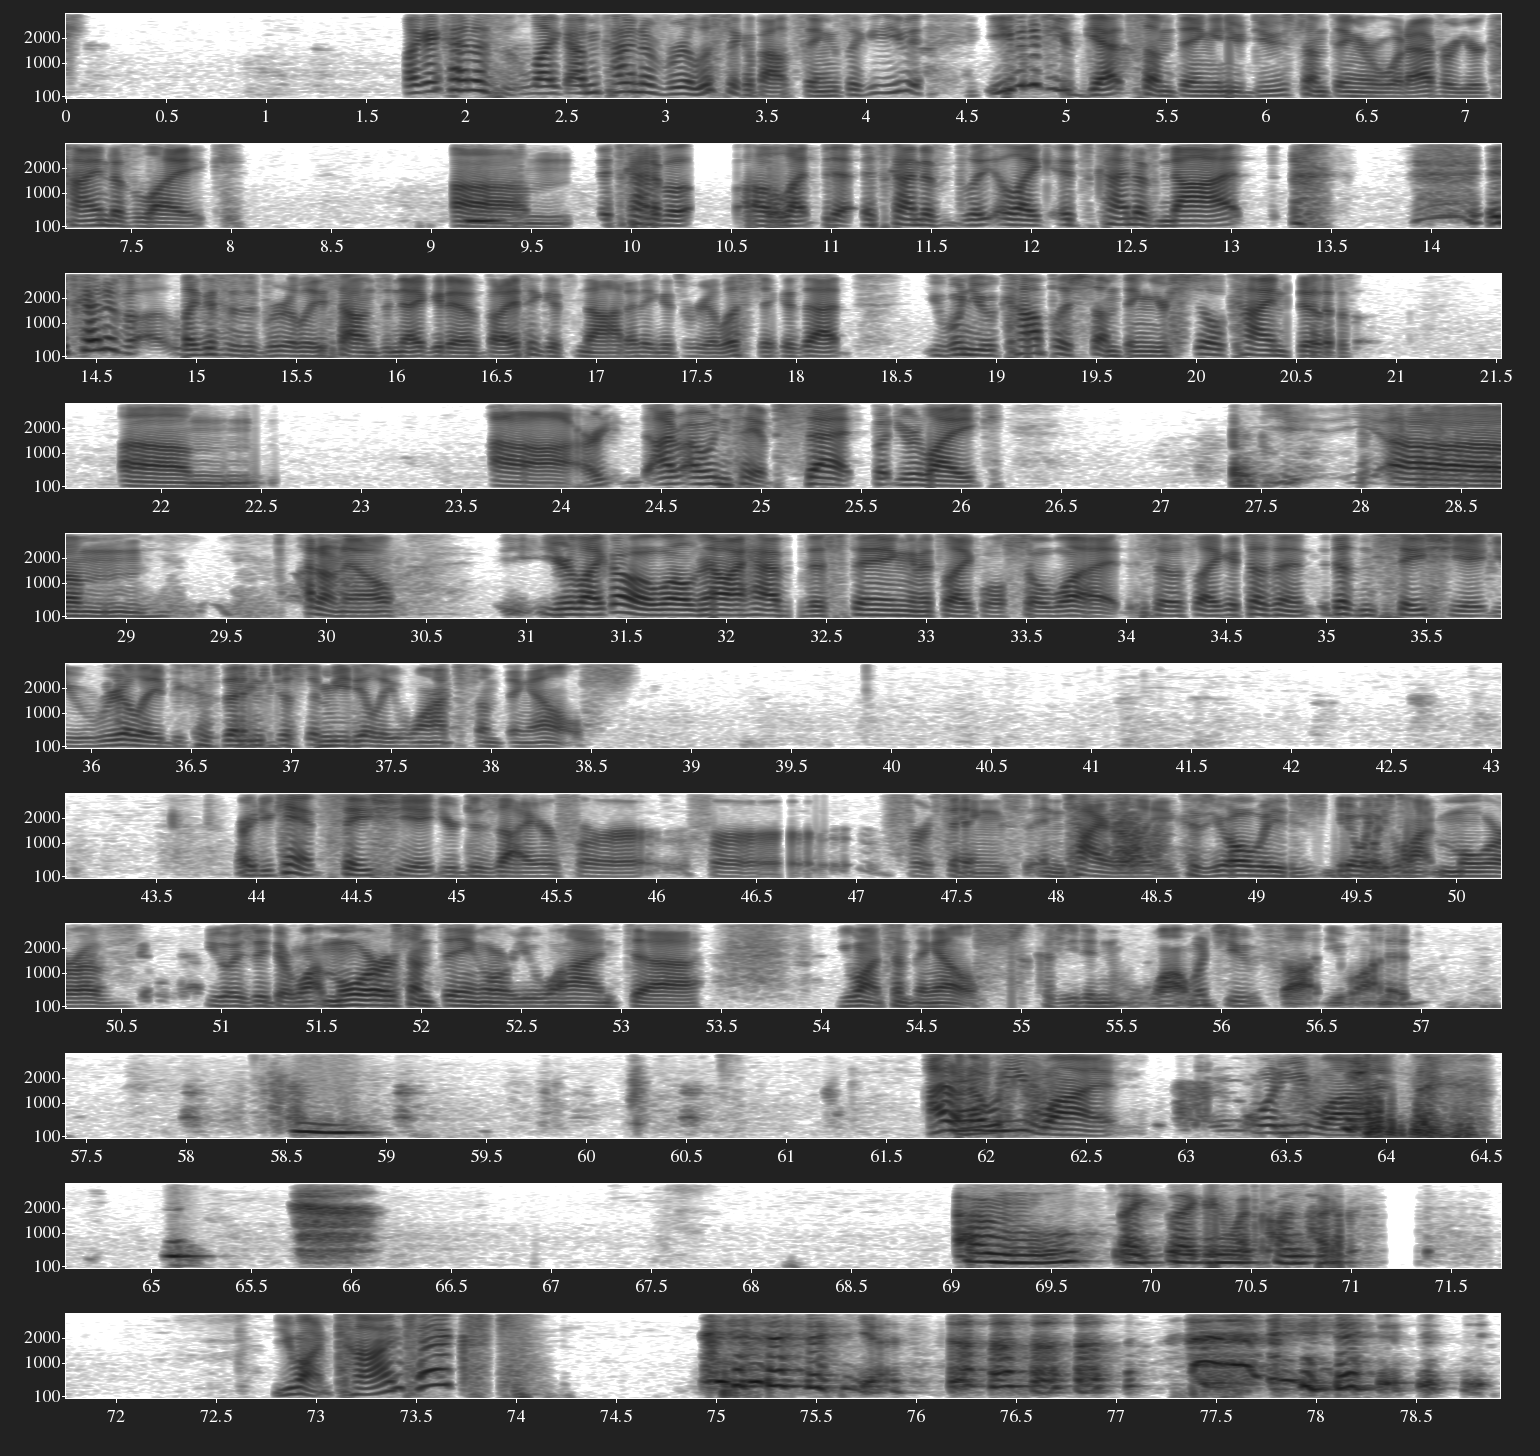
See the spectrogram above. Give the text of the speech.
like I kind of like I'm kind of realistic about things. Like even even if you get something and you do something or whatever, you're kind of like Mm-hmm. Um it's kind of a, a let it's kind of like it's kind of not it's kind of like this is really sounds negative but i think it's not i think it's realistic is that when you accomplish something you're still kind of um uh or i, I wouldn't say upset but you're like um i don't know. You're like oh well now i have this thing and it's like well so what? So it's like it doesn't it doesn't satiate you really because then you just immediately want something else right? You can't satiate your desire for for for things entirely because you always you always want more of you always either want more or something or you want uh, you want something else because you didn't want what you thought you wanted. Mm. I don't know. What do you want? What do you want? um, like like in what context? You want context? yes.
